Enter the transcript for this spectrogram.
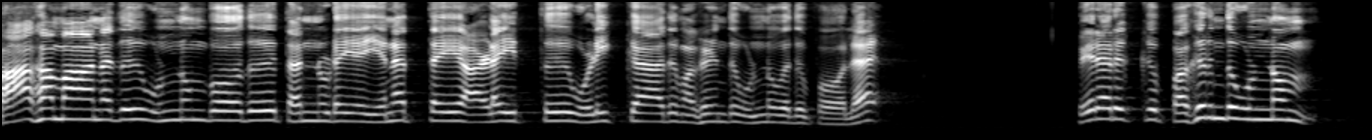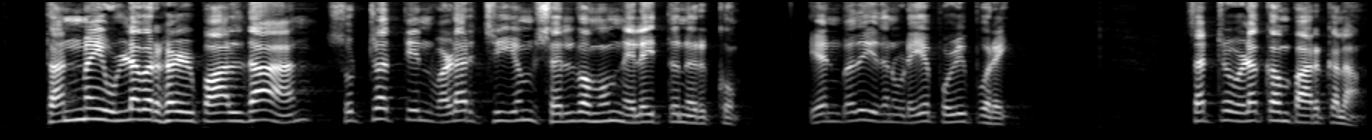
காகமானது உண்ணும்போது தன்னுடைய இனத்தை அழைத்து ஒழிக்காது மகிழ்ந்து உண்ணுவது போல பிறருக்கு பகிர்ந்து உண்ணும் தன்மை உள்ளவர்கள் பால்தான் சுற்றத்தின் வளர்ச்சியும் செல்வமும் நிலைத்து நிற்கும் என்பது இதனுடைய பொழிப்புரை. சற்று விளக்கம் பார்க்கலாம்.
